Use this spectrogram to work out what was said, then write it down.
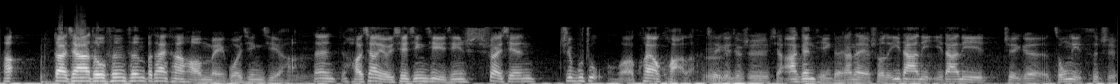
好，大家都纷纷不太看好美国经济哈，但好像有一些经济已经率先。支不住，啊，快要垮了。这个就是像阿根廷，刚才也说的，意大利，意大利这个总理辞职，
